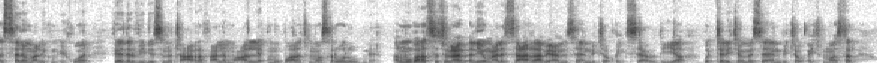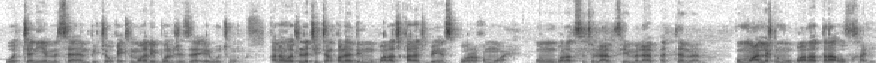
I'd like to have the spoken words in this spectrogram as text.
السلام عليكم إخوان. في هذا الفيديو سنتعرف على معلق مباراة مصر ولبنان. المباراة ستلعب اليوم على الساعة الرابعة مساء بتوقيت السعودية والثالثة مساء بتوقيت مصر والثانية مساء بتوقيت المغرب والجزائر وتونس. القنوات التي تنقل هذه المباراة قناة بي ان سبور رقم واحد. والمباراة ستلعب في ملعب التمام. ومعلق المباراة رؤوف خليل.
